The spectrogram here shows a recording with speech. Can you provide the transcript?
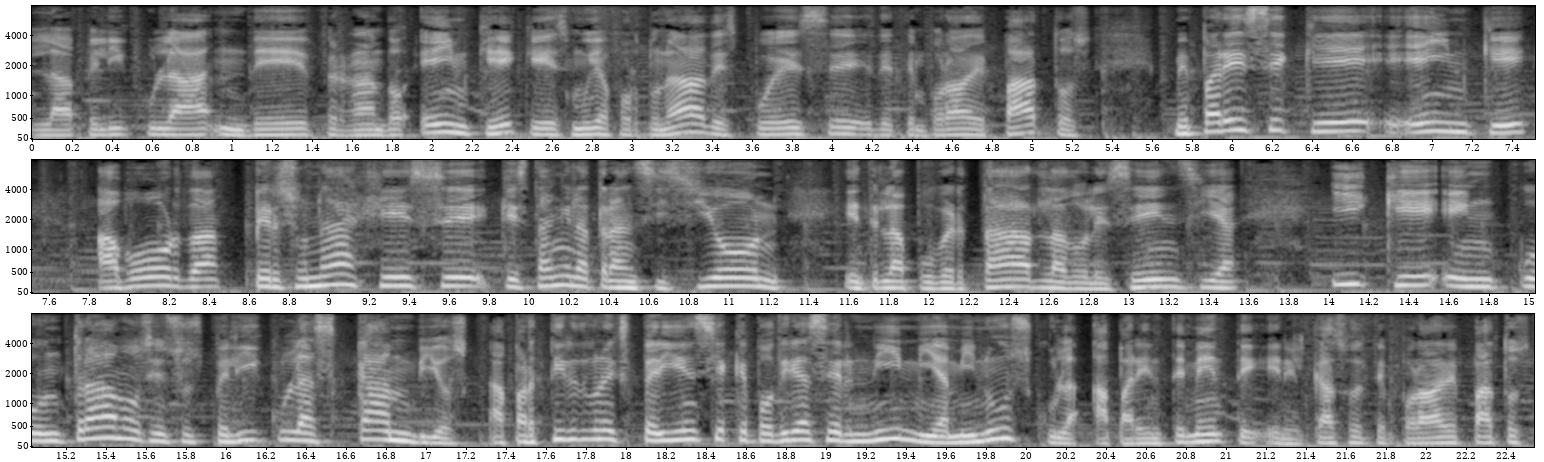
la película de Fernando Eimke, que es muy afortunada después eh, de temporada de Patos. Me parece que Eimke aborda personajes eh, que están en la transición entre la pubertad, la adolescencia y que encontramos en sus películas cambios a partir de una experiencia que podría ser nimia, minúscula, aparentemente en el caso de temporada de patos.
